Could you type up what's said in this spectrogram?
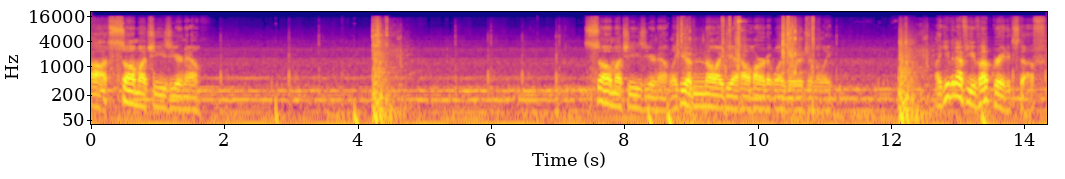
Oh, it's so much easier now. So much easier now. Like, you have no idea how hard it was originally. Like, even after you've upgraded stuff.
